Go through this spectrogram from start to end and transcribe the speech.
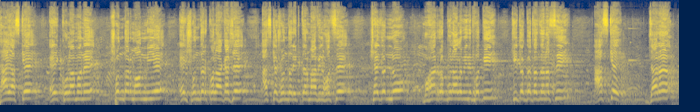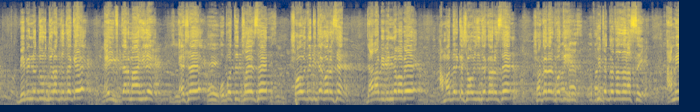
তাই আজকে এই খোলা মনে, সুন্দর মন নিয়ে, এই সুন্দর খোলা আকাশে আজকে সুন্দর ইফতার মাহফিল হচ্ছে। সেই জন্য মহান রব্বুল আলমিনের প্রতি কৃতজ্ঞতা জানাচ্ছি। আজকে যারা বিভিন্ন দূর দূরান্ত থেকে এই ইফতার মাহিলে এসে উপস্থিত হয়েছেন, সহযোগিতা করেছেন, যারা বিভিন্নভাবে আমাদেরকে সহযোগিতা করেছেন, সকলের প্রতি কৃতজ্ঞতা জানাচ্ছি। আমি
